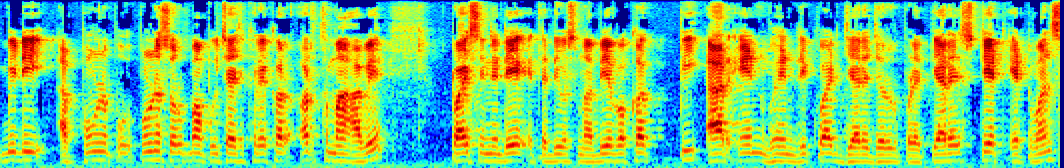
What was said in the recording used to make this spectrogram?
બીડી આ પૂર્ણ પૂર્ણ સ્વરૂપમાં પૂછાય છે, ખરેખર અર્થમાં આવે. ટ્વાઇસ ઇન એ ડે એટલે દિવસમાં બે વખત P R N when required જ્યારે જરૂર પડે ત્યારે સ્ટેટ એટ વન્સ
